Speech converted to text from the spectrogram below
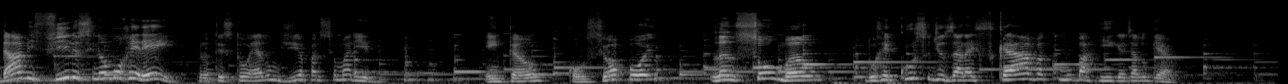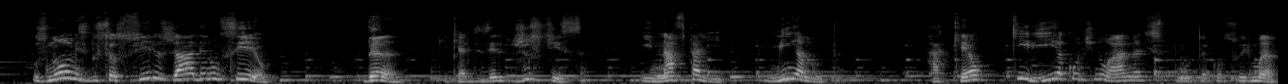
Dá-me filho, senão morrerei, protestou ela um dia para o seu marido. Então, com o seu apoio, lançou mão do recurso de usar a escrava como barriga de aluguel. Os nomes dos seus filhos já a denunciam. Dan, que quer dizer justiça, e Naftali, minha luta. Raquel queria continuar na disputa com sua irmã.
